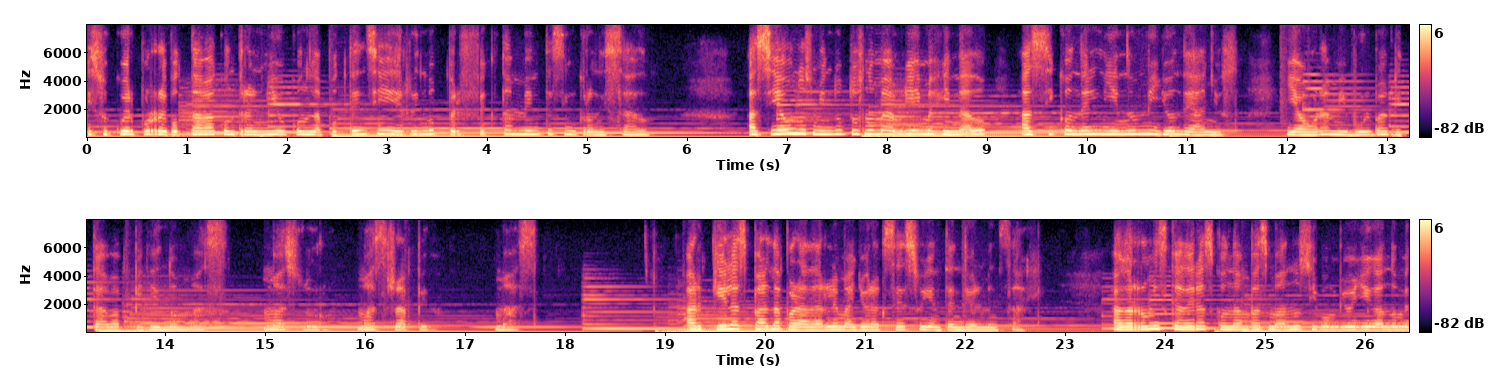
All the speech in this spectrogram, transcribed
y su cuerpo rebotaba contra el mío con la potencia y el ritmo perfectamente sincronizado. Hacía unos minutos no me habría imaginado así con él ni en un millón de años y ahora mi vulva gritaba pidiendo más, más duro, más rápido, más. Arqué la espalda para darle mayor acceso y entendió el mensaje. Agarró mis caderas con ambas manos y bombeó llegándome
